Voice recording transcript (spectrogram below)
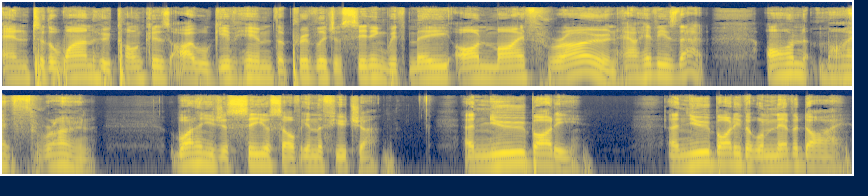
And to the one who conquers, I will give him the privilege of sitting with me on my throne. How heavy is that? On my throne. Why don't you just see yourself in the future? A new body, a new body that will never die.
